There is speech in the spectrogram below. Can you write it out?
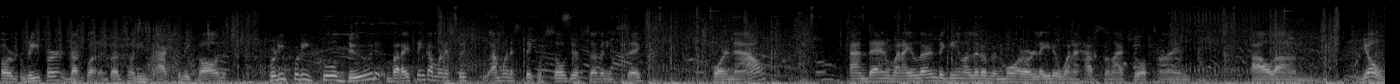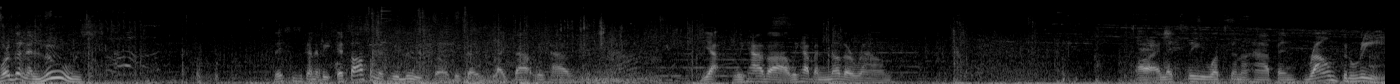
or Reaper. That's what that's what he's actually called. Pretty pretty cool dude, but I think I'm gonna switch. I'm gonna stick with Soldier 76 for now. And then when I learn the game a little bit more, or later when I have some actual time, I'll um, yo, we're gonna lose. This is gonna be. It's awesome if we lose though, because like that we have. Yeah, we have uh, we have another round. Alright, let's see what's gonna happen. Round three.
